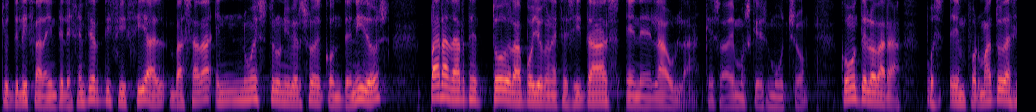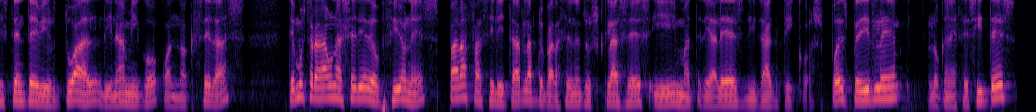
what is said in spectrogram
que utiliza la inteligencia artificial basada en nuestro universo de contenidos para darte todo el apoyo que necesitas en el aula, que sabemos que es mucho. ¿Cómo te lo dará? Pues en formato de asistente virtual, dinámico, cuando accedas, te mostrará una serie de opciones para facilitar la preparación de tus clases y materiales didácticos. Puedes pedirle lo que necesites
